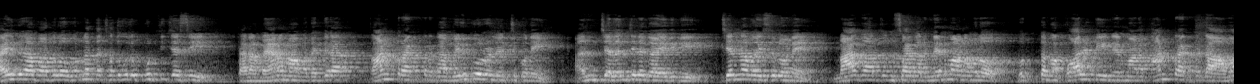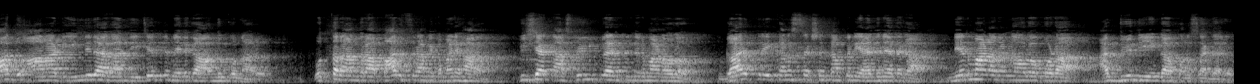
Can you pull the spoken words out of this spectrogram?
హైదరాబాద్లో ఉన్నత చదువులు పూర్తి చేసి తన మేనమామ దగ్గర కాంట్రాక్టర్గా మెలకువలు నేర్చుకుని అంచెలంచెలుగా ఎదిగి చిన్న వయసులోనే నాగార్జున సాగర్ నిర్మాణంలో ఉత్తమ క్వాలిటీ నిర్మాణ కాంట్రాక్టర్గా అవార్డు ఆనాటి ఇందిరాగాంధీ చేతుల మీదుగా అందుకున్నారు. ఉత్తరాంధ్ర పారిశ్రామిక మణిహారం. విశాఖ స్టీల్ ప్లాంట్ నిర్మాణంలో గాయత్రి కన్స్ట్రక్షన్ కంపెనీ అధినేతగా నిర్మాణ రంగంలో కూడా అద్వితీయంగా కొనసాగారు.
